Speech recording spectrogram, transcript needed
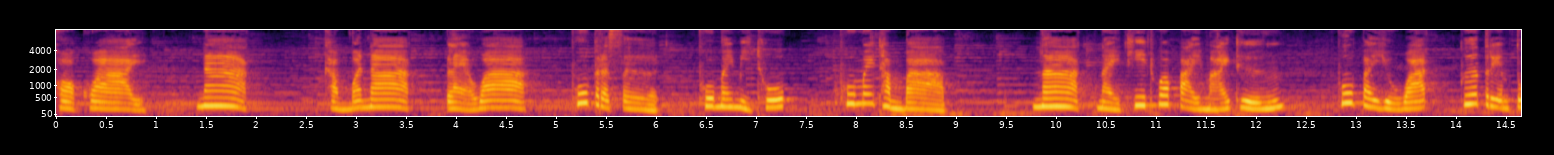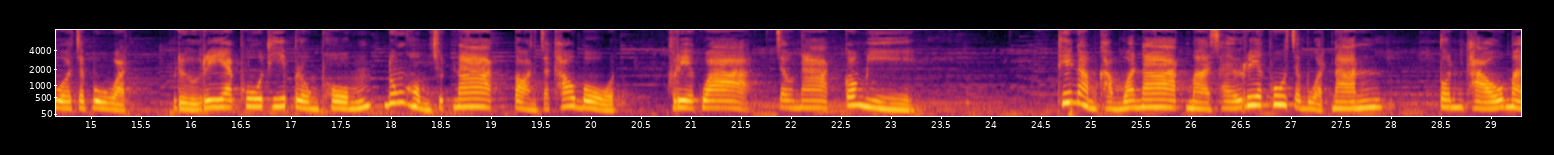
คอควาย นาค คำว่านาค แปลว่า ผู้ประเสริฐ ผู้ไม่มีทุกข์ ผู้ไม่ทำบาป นาคในที่ทั่วไปหมายถึง ผู้ไปอยู่วัดเพื่อเตรียมตัวจะบวชหรือเรียกผู้ที่ปลงผมนุ่งห่มชุดนาคตอนจะเข้าโบสถ์เรียกว่าเจ้านาคก็มี ที่นำคำว่านาคมาใช้เรียกผู้จะบวชนั้น ต้นเขามา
